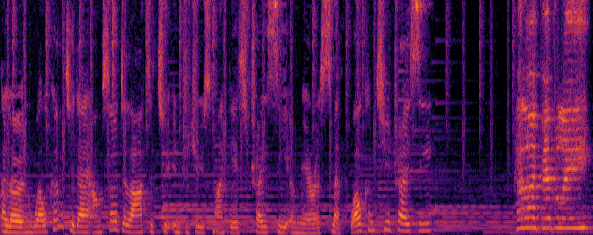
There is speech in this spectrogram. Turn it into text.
Hello and welcome. Today I'm so delighted to introduce my guest, Tracy O'Meara Smith. Welcome to you, Tracy. Hello, Beverly.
